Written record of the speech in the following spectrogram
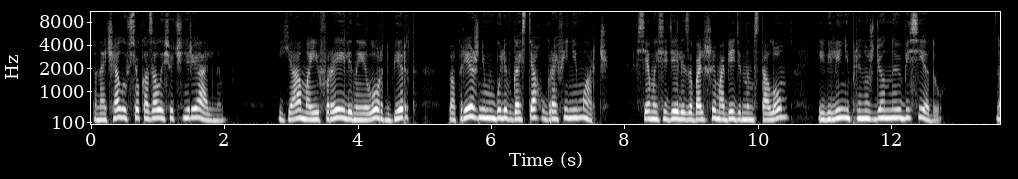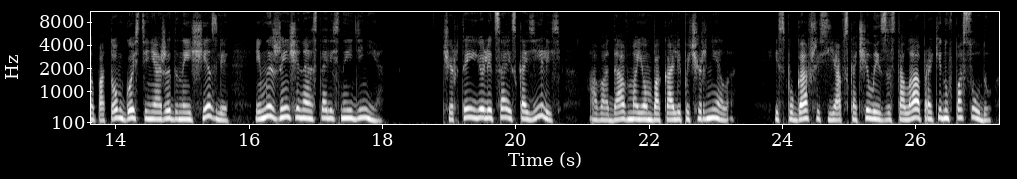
Поначалу все казалось очень реальным. Я, мои фрейлины и лорд Берт по-прежнему были в гостях у графини Марч. Все мы сидели за большим обеденным столом и вели непринужденную беседу. Но потом гости неожиданно исчезли, и мы с женщиной остались наедине. Черты ее лица исказились, а вода в моем бокале почернела. Испугавшись, я вскочила из-за стола, опрокинув посуду —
